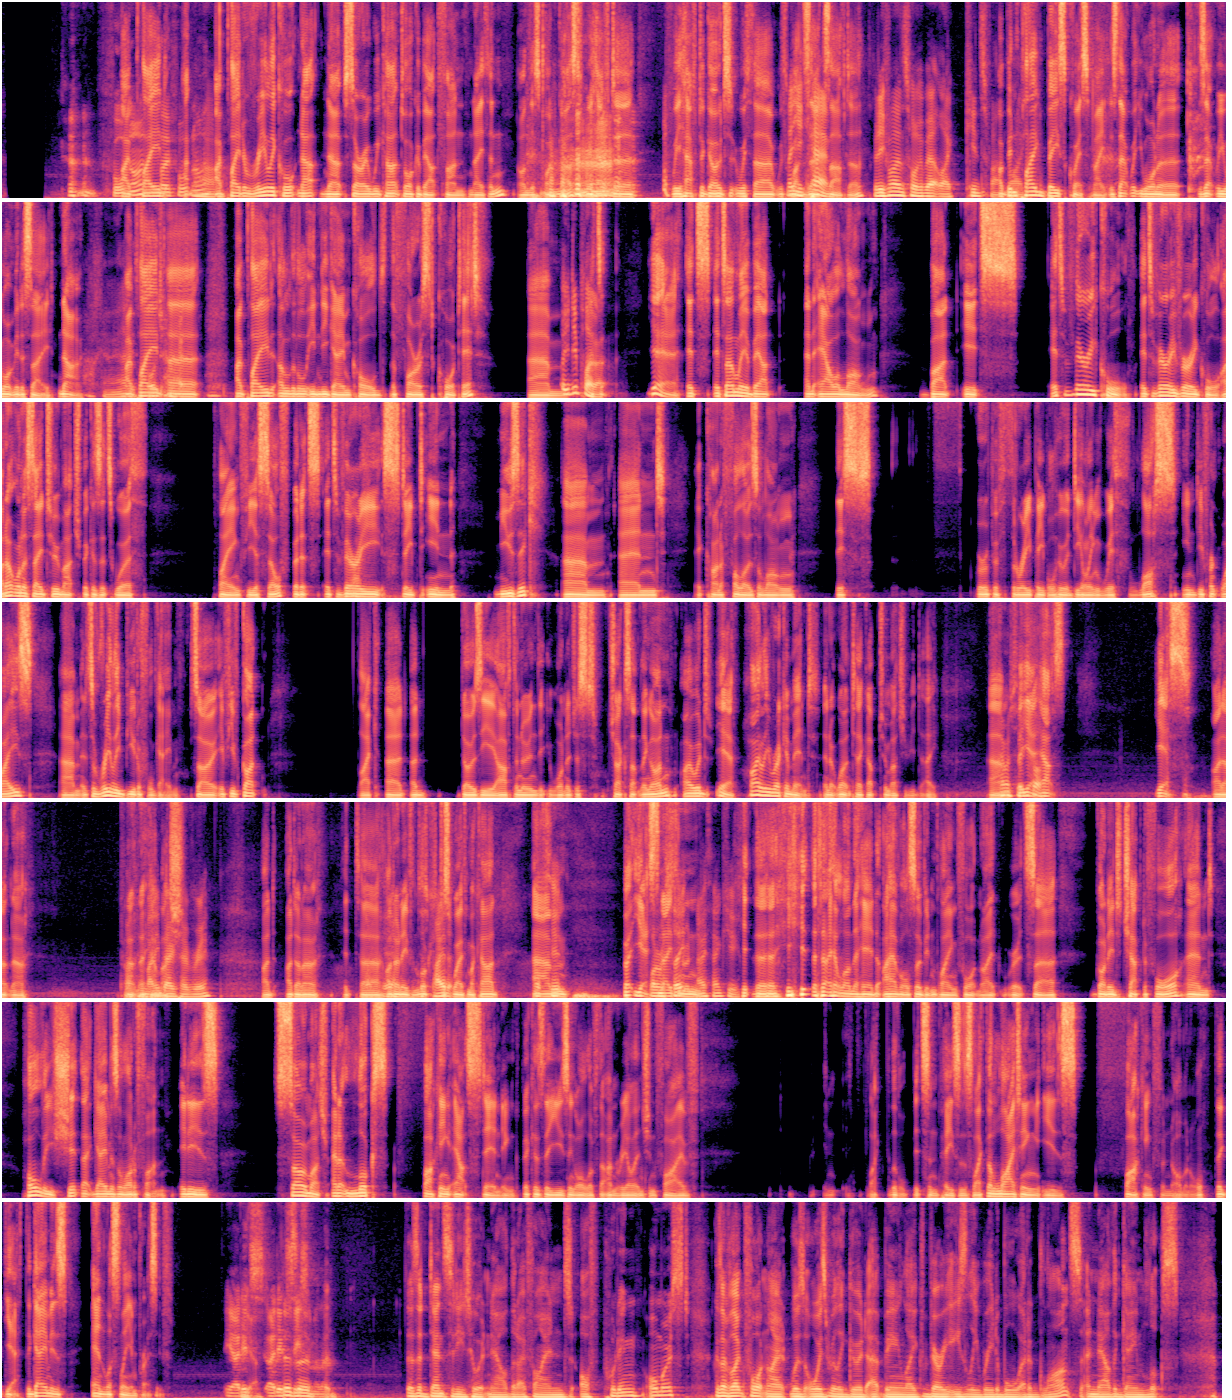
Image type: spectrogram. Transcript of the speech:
Fortnite. played- Play I- I played a really cool. No, no, sorry, we can't talk about fun, Nathan, on this podcast. we have to. We have to go to with uh with what you Zach's can. after. But if you want to talk about like kids fun, I've been like, playing Beast Quest, mate. Is that what you want to? Is that what you want me to say? No. Hell, I played torture, mate. uh, I played a little indie game called The Forest Quartet. Um, oh, you did play that. yeah, it's it's only about an hour long, but it's it's very cool. It's very very cool. I don't want to say too much because it's worth playing for yourself, but it's it's very steeped in music, um, and it kind of follows along this group of three people who are dealing with loss in different ways. Um, it's a really beautiful game. So if you've got like a, a dozy afternoon that you want to just chuck something on, I would, yeah, highly recommend, and it won't take up too much of your day. Um, much but yeah, outs- yes, I don't know. I don't know how much. over here. I, I don't know. It. Uh, Yeah, I don't even just look. Just it. wave my card. That's Um, but yes, Want Nathan No, thank you. hit the hit the nail on the head. I have also been playing Fortnite, where it's uh, gone into chapter four, and holy shit, that game is a lot of fun. It is so much, and it looks fucking outstanding because they're using all of the Unreal Engine five, in, like little bits and pieces. Like the lighting is fucking phenomenal. The, yeah, the game is endlessly impressive. Yeah, I did. Yeah. I did There's see a- some of that. There's a density to it now that I find off-putting almost because I feel like Fortnite was always really good at being like very easily readable at a glance, and now the game looks.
